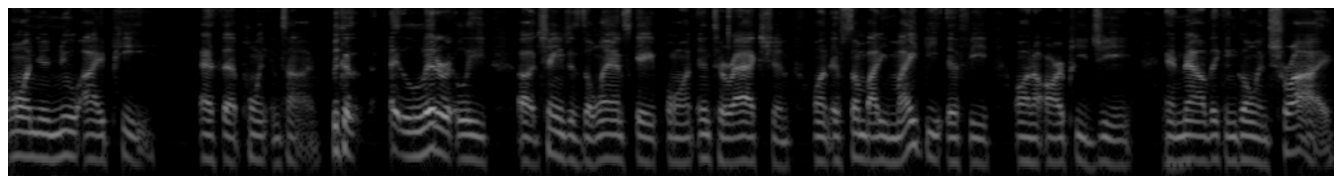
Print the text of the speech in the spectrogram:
on your new IP at that point in time? Because it literally uh, changes the landscape on interaction, on if somebody might be iffy on an RPG, and now they can go and try.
